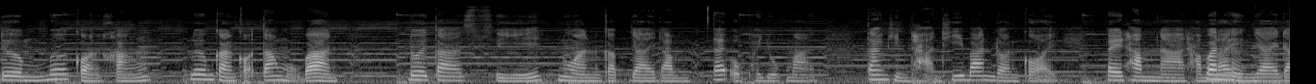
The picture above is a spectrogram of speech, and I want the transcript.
เดิมเมื่อก่อนครั้งเริ่มการก่อตั้งหมู่บ้าน โดยตาสีนวลกับยายดำได้อพยพมา ตั้งถิ่นฐานที่บ้านดอนกอย ไปทำนาทำไร่วันหนึ่งยายด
